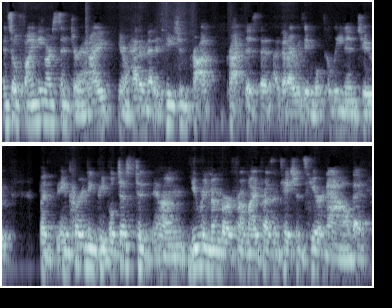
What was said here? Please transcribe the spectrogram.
And so finding our center, and I, you know, had a meditation pro- practice that, that I was able to lean into but encouraging people just to, um, you remember from my presentations here now that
